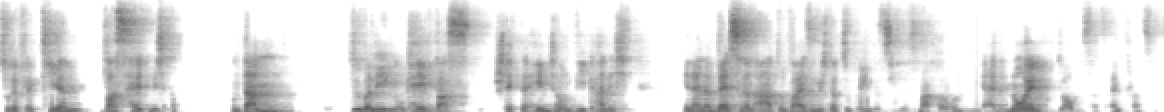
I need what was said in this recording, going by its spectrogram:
zu reflektieren, was hält mich ab? Und dann zu überlegen, okay, was steckt dahinter und wie kann ich in einer besseren Art und Weise mich dazu bringen, dass ich das mache und einen neuen Glaubenssatz einpflanzen.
